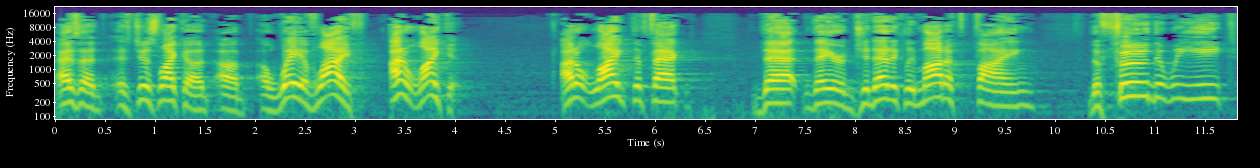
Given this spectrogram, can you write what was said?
as a as just like a, a, a way of life, I don't like it. I don't like the fact that they are genetically modifying the food that we eat,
